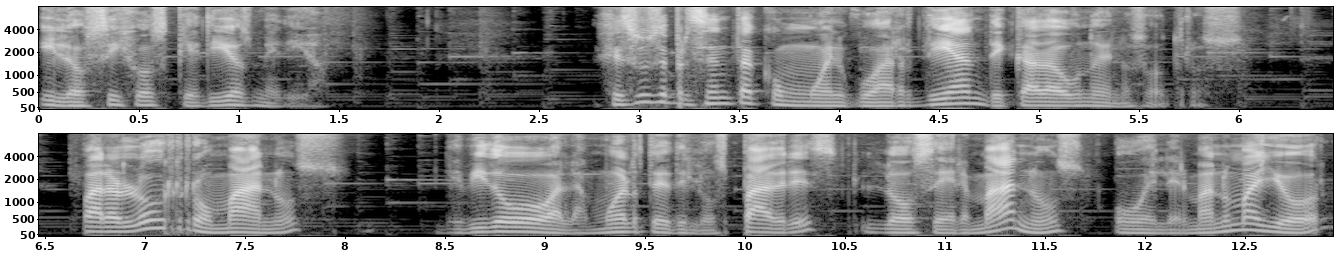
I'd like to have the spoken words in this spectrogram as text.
y los hijos que Dios me dio." Jesús se presenta como el guardián de cada uno de nosotros. Para los romanos, Debido a la muerte de los padres, los hermanos o el hermano mayor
